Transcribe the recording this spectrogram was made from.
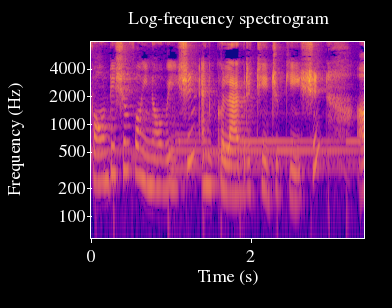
Foundation for Innovation and Collaborative Education. Uh,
